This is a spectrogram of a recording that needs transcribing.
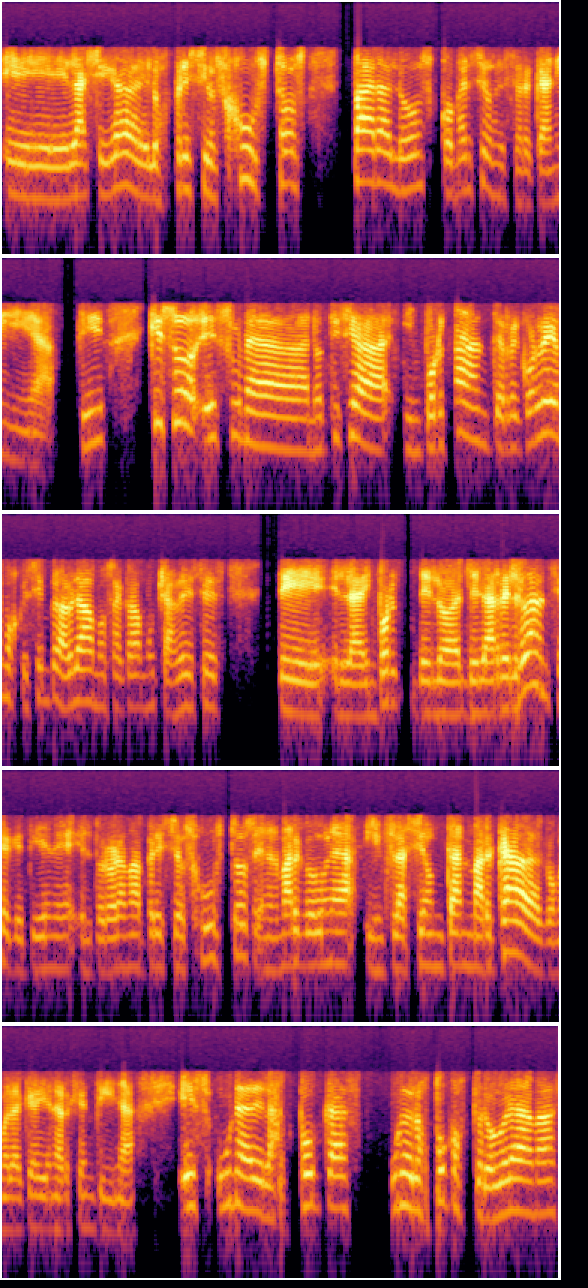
eh, la llegada de los precios justos para los comercios de cercanía, ¿sí? Que eso es una noticia importante, recordemos que siempre hablábamos acá muchas veces de la, de, lo, de la relevancia que tiene el programa Precios Justos en el marco de una inflación tan marcada como la que hay en Argentina. Es una de las pocas, uno de los pocos programas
